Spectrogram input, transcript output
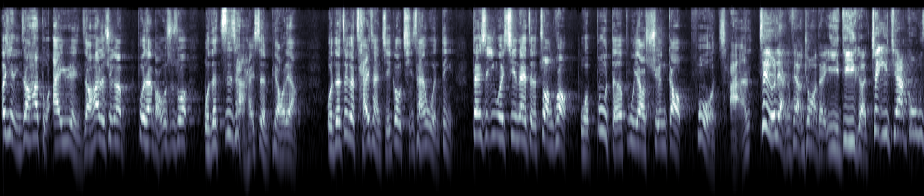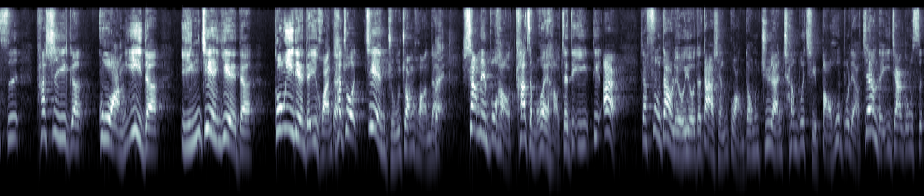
而且你知道他多哀怨，你知道他的宣告破产保护是说，我的资产还是很漂亮，我的这个财产结构其实很稳定，但是因为现在这个状况，我不得不要宣告破产。这有两个非常重要的意义，第一个，这一家公司它是一个广义的营建业的。供应链的一环，他做建筑装潢的，上面不好，他怎么会好？这第一，第二，在富到流油的大省广东，居然撑不起、保护不了这样的一家公司，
